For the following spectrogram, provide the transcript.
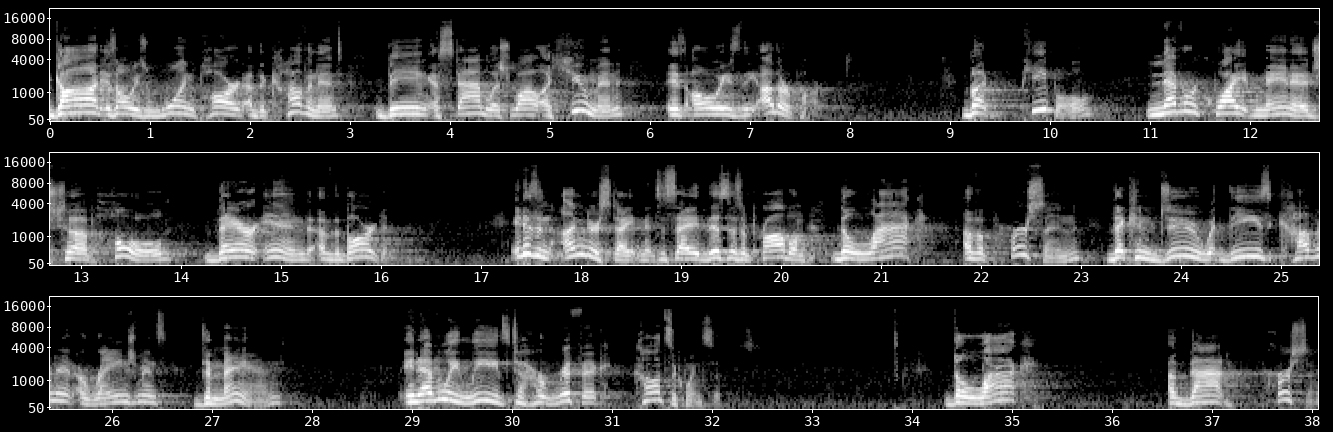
God is always one part of the covenant being established, while a human is always the other part. But people never quite manage to uphold their end of the bargain. It is an understatement to say this is a problem. The lack of a person that can do what these covenant arrangements demand inevitably leads to horrific consequences. The lack of that person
